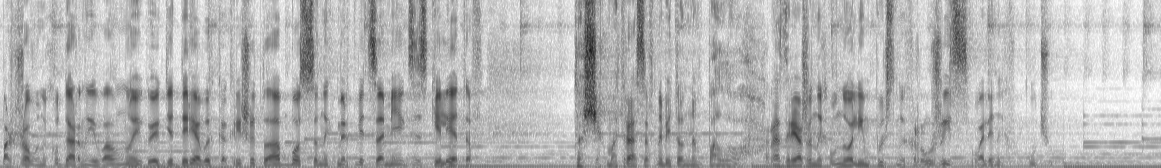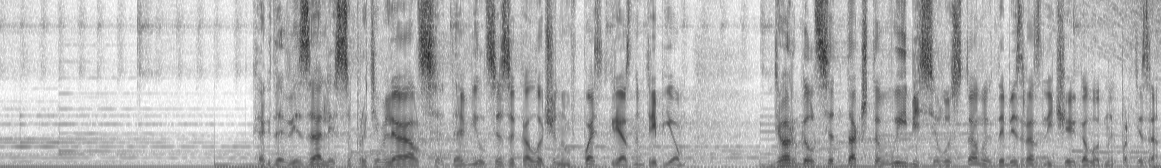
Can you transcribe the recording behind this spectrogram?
пожеванных ударной волной, кое-где дырявых, как решето, обоссанных мертвецами экзоскелетов, тощих матрасов на бетонном полу, разряженных в ноль импульсных ружей, сваленных в кучу. Когда вязали, сопротивлялся, давился заколоченным в пасть грязным тряпьем. Дергался так, что выбесил усталых до безразличия голодных партизан.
